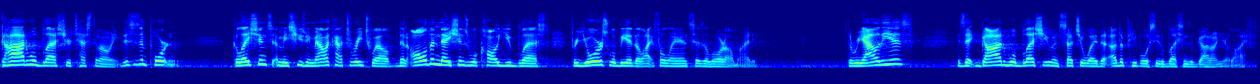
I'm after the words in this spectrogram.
God will bless your testimony. This is important. Galatians, I mean, excuse me, Malachi 3:12. Then all the nations will call you blessed, for yours will be a delightful land, says the Lord Almighty. The reality is, is that God will bless you in such a way that other people will see the blessings of God on your life.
